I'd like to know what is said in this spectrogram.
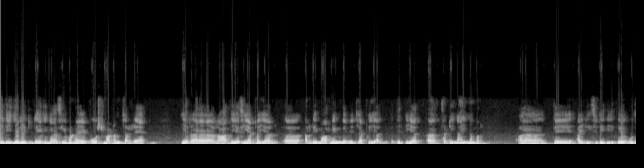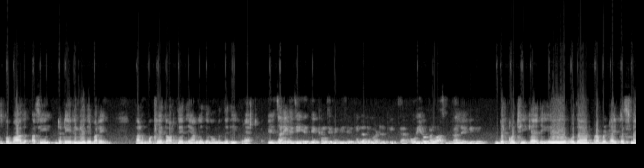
ਇਹਦੀ ਜਿਹੜੀ ਡਿਟੇਲਿੰਗ ਹੈ ਅਸੀਂ ਹੁਣ ਇਹ ਪੋਸਟਮਾਰਟਮ ਚੱਲ ਰਿਹਾ ਹੈ। ਇਹ ਰਾ- ਰਾਤ ਹੀ ਅਸੀਂ F I R early morning ਦੇ ਵਿੱਚ ਐਫ ਆਈ ਆਰ ਦਿੱਤੀ ਹੈ ਅ, 39 ਨੰਬਰ ਅ, ਤੇ ਆਈ ਟੀ ਸਿਟੀ ਦੀ ਤੇ ਉਸ ਤੋਂ ਬਾਅਦ ਅਸੀਂ ਡਿਟੇਲਿੰਗ ਇਹਦੇ ਬਾਰੇ ਤੁਹਾਨੂੰ ਵੱਖਰੇ ਤੌਰ ਤੇ ਦੇਵਾਂਗੇ ਜਦੋਂ ਬੰਦੇ ਦੀ ਅਰੈਸਟ ਸਰ ਇੱਕ ਚੀਜ਼ ਦੇਖਣ 'ਚ ਮਿਲੀ ਸੀ ਜਿਨ੍ਹਾਂ ਨੇ ਮਰਡਰ ਕੀਤਾ ਉਹੀ ਉਹਨਾਂ ਨੂੰ ਹਸਪਤਾਲ ਲੈ ਕੇ ਗਏ ਬਿਲਕੁਲ ਠੀਕ ਹੈ ਜੀ ਇਹ ਉਹਦਾ ਪ੍ਰਬਲ ਟਾਈਟਸ ਨੇ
